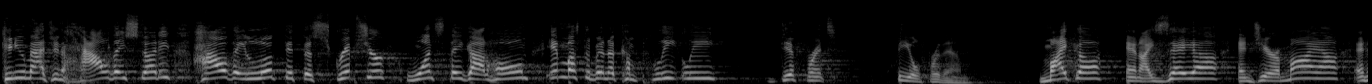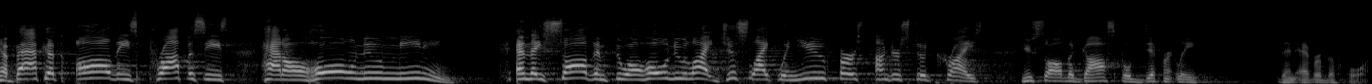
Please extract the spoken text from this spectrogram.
Can you imagine how they studied? How they looked at the scripture once they got home? It must have been a completely different feel for them. Micah and Isaiah and Jeremiah and Habakkuk, all these prophecies had a whole new meaning. And they saw them through a whole new light, just like when you first understood Christ, you saw the gospel differently than ever before.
